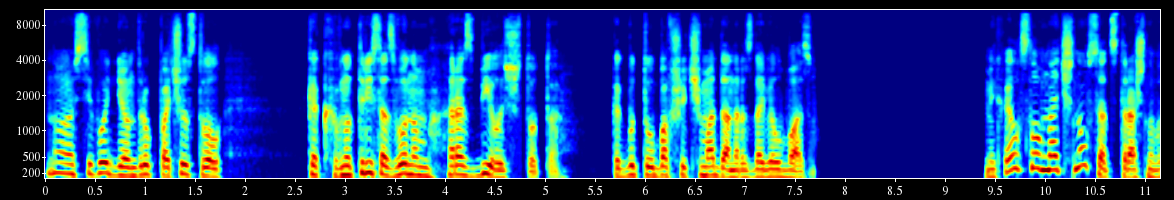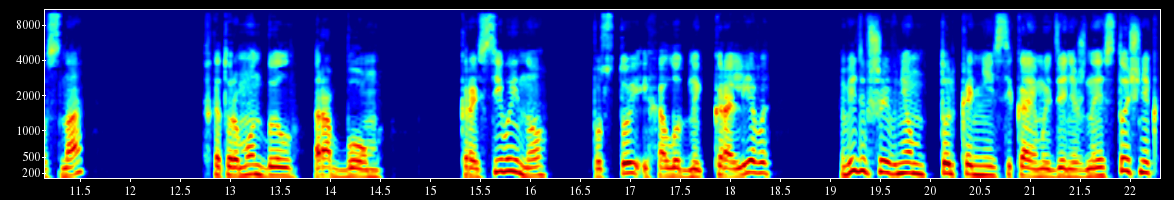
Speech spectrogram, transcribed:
Но сегодня он вдруг почувствовал, как внутри со звоном разбилось что-то, как будто упавший чемодан раздавил вазу. Михаил словно очнулся от страшного сна, в котором он был рабом, красивой, но пустой и холодной королевы, видевшей в нем только неиссякаемый денежный источник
